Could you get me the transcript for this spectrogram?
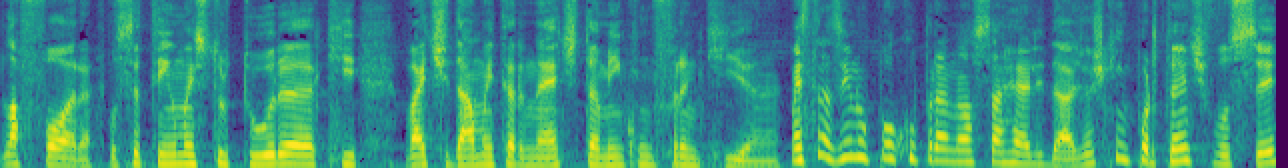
lá fora você tem uma estrutura que vai te dar uma internet também com franquia, né? Mas trazendo um pouco pra nossa realidade, acho que é importante você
